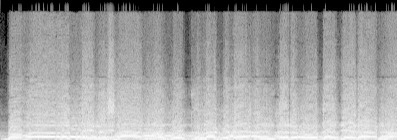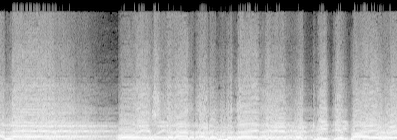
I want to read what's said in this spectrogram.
ਬਹੁਤ ਇਨਸਾਨ ਨੂੰ ਦੁੱਖ ਲੱਗਦਾ ਅੰਦਰ ਉਹਦਾ ਜਿਹੜਾ ਮਨ ਹੈ, ਉਹ ਇਸ ਤਰ੍ਹਾਂ ਤੜਫਦਾ ਹੈ, ਜਿਵੇਂ ਭੱਠੀ 'ਚ ਪਾਏ ਹੋਏ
